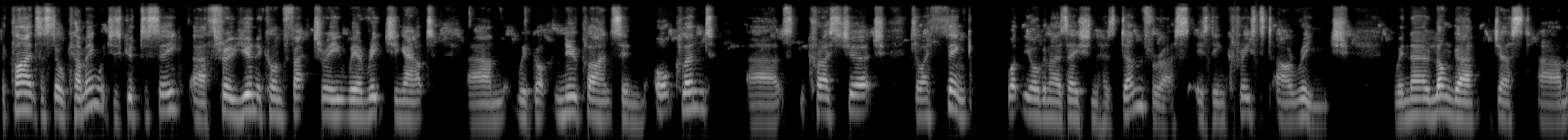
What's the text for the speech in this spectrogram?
The clients are still coming, which is good to see. Uh, through Unicorn Factory, we're reaching out. Um, we've got new clients in Auckland, uh, Christchurch. So I think what the organization has done for us is increased our reach. We're no longer just um,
